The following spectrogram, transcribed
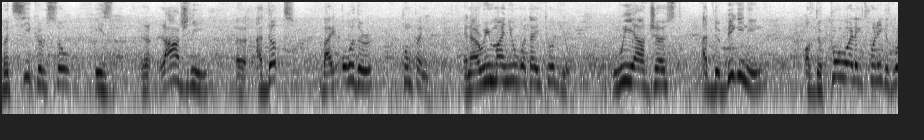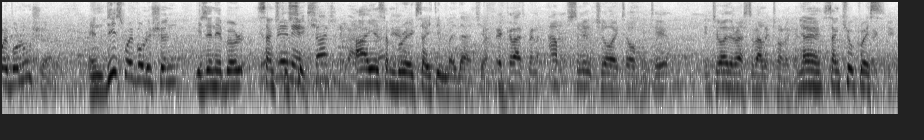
but SiC also is largely uh, adopted by other company. And I remind you what I told you. We are just at the beginning of the power electronics revolution. And this revolution is enabled thanks really to excited about Ah, yes, I'm aren't very excited by that. Yeah. Nicola, it's been an absolute joy talking to you. Enjoy the rest of Electronica. Yeah, thank you, Chris. Thank you.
